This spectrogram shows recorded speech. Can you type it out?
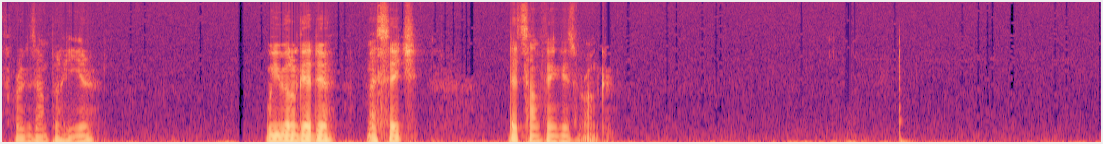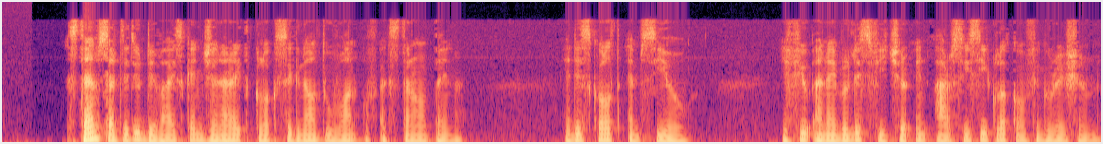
for example here, we will get a message that something is wrong. STM32 device can generate clock signal to one of external pin. It is called MCO. If you enable this feature in RCC clock configuration,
